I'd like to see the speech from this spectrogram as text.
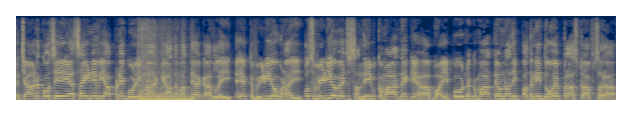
ਅਚਾਨਕ ਉਸ ਏਐਸਆਈ ਨੇ ਵੀ ਆਪਣੇ ਗੋਲੀ ਮਾਰ ਕੇ ਆਤਮ ਹੱਤਿਆ ਕਰ ਲਈ। ਤੇ ਇੱਕ ਵੀਡੀਓ ਬਣਾਈ। ਉਸ ਵੀਡੀਓ ਵਿੱਚ ਸੰਦੀਪ ਕੁਮਾਰ ਨੇ ਕਿਹਾ, ਭਾਈ ਪੂਰਨ ਕੁਮਾਰ ਤੇ ਉਹਨਾਂ ਦੀ ਪਤਨੀ ਦੋਵੇਂ ਭ੍ਰਸ਼ਟ ਅਫਸਰ ਆ।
